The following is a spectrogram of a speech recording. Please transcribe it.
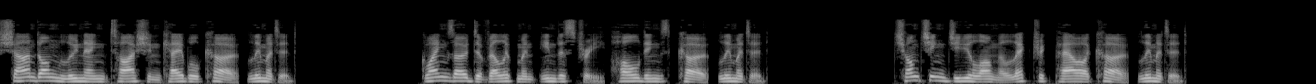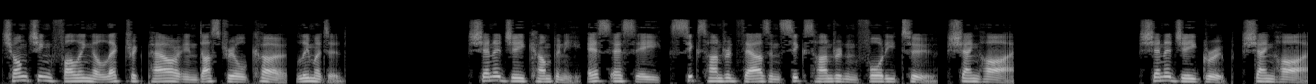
Shandong Luneng Taishan Cable Co., Ltd. Guangzhou Development Industry Holdings Co., Ltd. Chongqing Jiulong Electric Power Co., Ltd. Chongqing Fuling Electric Power Industrial Co., Ltd. Shenergy Company SSE 600642 Shanghai Shenergy Group Shanghai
